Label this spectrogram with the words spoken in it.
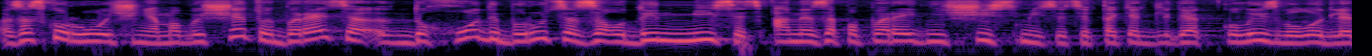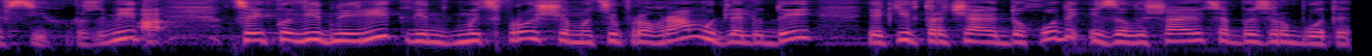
е, за скороченням або ще, то береться доходи беруться за один місяць, а не за попередні шість місяців, так як, для- як колись було для всіх. Розумієте? А- Цей ковідний рік він ми спрощуємо цю програму для людей, які втрачають доходи і залишаються без роботи.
